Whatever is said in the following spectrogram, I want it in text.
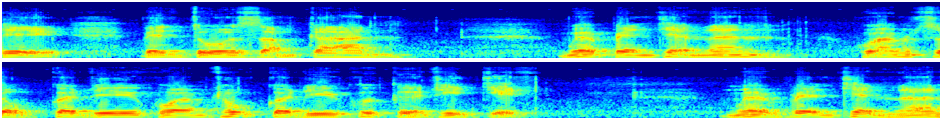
ที่เป็นตัวสั่งการ เมื่อเป็นเช่นนั้น ความสุขก็ดีความทุกข์ก็ดีก็เกิดที่จิต เมื่อเป็นเช่นนั้น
